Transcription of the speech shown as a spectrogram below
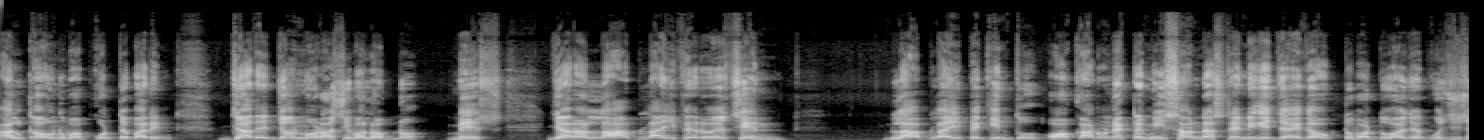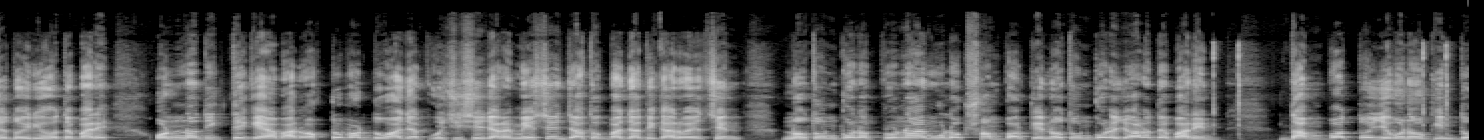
হালকা অনুভব করতে পারেন। যাদের জন্ম রাশি বা লগ্ন মেষ, যারা লাভ লাইফে রয়েছেন লাভ লাইফে কিন্তু অকারণ একটা মিসআন্ডারস্ট্যান্ডিংয়ের জায়গা অক্টোবর দু হাজার পঁচিশে তৈরি হতে পারে। অন্য দিক থেকে আবার অক্টোবর দু হাজার পঁচিশে যারা মেষের জাতক বা জাতিকা রয়েছেন, নতুন কোনো প্রণয়মূলক সম্পর্কে নতুন করে জড়াতে পারেন। দাম্পত্য জীবনেও কিন্তু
